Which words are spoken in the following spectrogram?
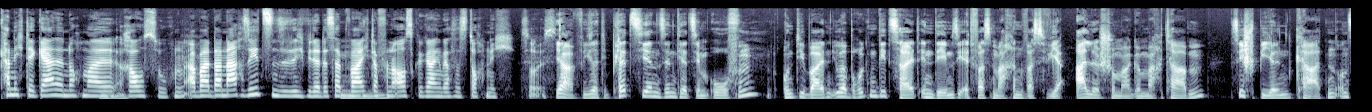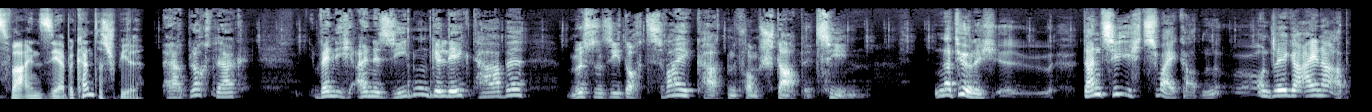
kann ich dir gerne nochmal raussuchen. Aber danach siezen sie sich wieder. Deshalb war ich davon ausgegangen, dass es doch nicht so ist. Ja, wie gesagt, die Plätzchen sind jetzt im Ofen und die beiden überbrücken die Zeit, indem sie etwas machen, was wir alle schon mal gemacht haben. Sie spielen Karten und zwar ein sehr bekanntes Spiel. Herr Blocksberg, wenn ich eine Sieben gelegt habe, müssen Sie doch zwei Karten vom Stapel ziehen. Natürlich. äh, Dann ziehe ich zwei Karten und lege eine ab.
